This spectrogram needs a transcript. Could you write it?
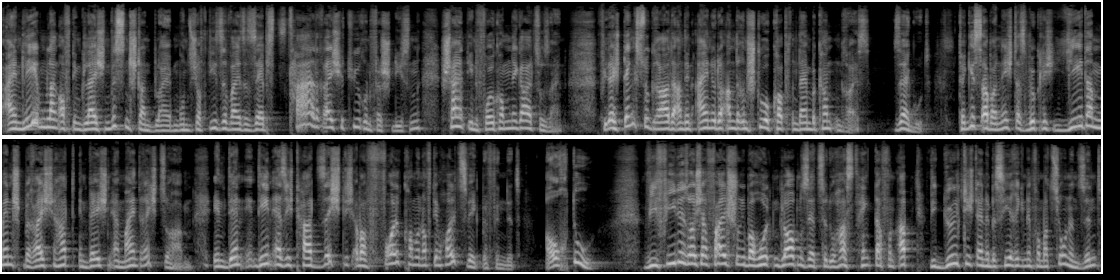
ein Leben lang auf dem gleichen Wissensstand bleiben und sich auf diese Weise selbst zahlreiche Türen verschließen, scheint ihnen vollkommen egal zu sein. Vielleicht denkst du gerade an den einen oder anderen Sturkopf in deinem Bekanntenkreis. Sehr gut. Vergiss aber nicht, dass wirklich jeder Mensch Bereiche hat, in welchen er meint, Recht zu haben, in denen, in denen er sich tatsächlich aber vollkommen auf dem Holzweg befindet. Auch du. Wie viele solcher falsch und überholten Glaubenssätze du hast, hängt davon ab, wie gültig deine bisherigen Informationen sind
